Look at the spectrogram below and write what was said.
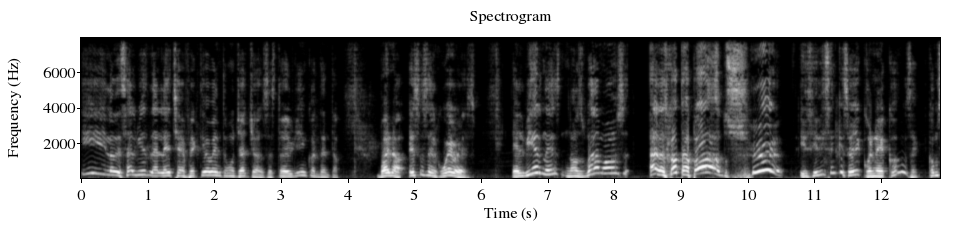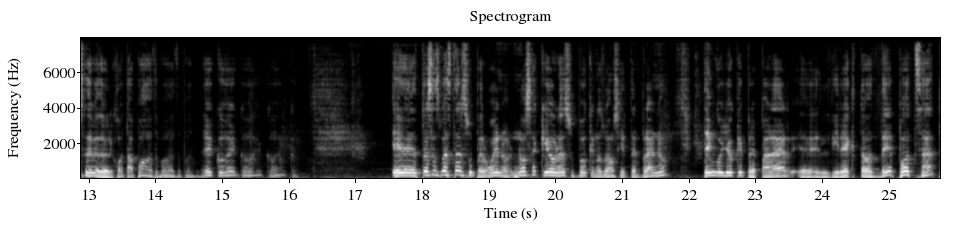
Y lo de Salvi es la leche. Efectivamente, muchachos, estoy bien contento. Bueno, eso es el jueves. El viernes nos vamos a los J-Pods. Y si dicen que se oye con eco, ¿cómo se debe de oír? J-Pod, pod, pod, eco, eco, eco, eco. Eh, entonces va a estar súper bueno. No sé a qué hora, supongo que nos vamos a ir temprano. Tengo yo que preparar el directo de WhatsApp.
